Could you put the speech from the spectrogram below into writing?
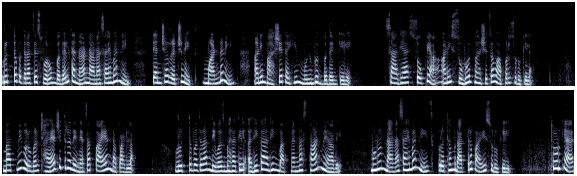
वृत्तपत्राचे स्वरूप बदलताना नानासाहेबांनी त्यांच्या रचनेत मांडणीत आणि भाषेतही मूलभूत बदल केले. साध्या सोप्या आणि सुबोध भाषेचा वापर सुरू केला. बातमीबरोबर छायाचित्र देण्याचा पायंडा पाडला. वृत्तपत्रात दिवसभरातील अधिकाधिक बातम्यांना स्थान मिळावे म्हणून नानासाहेबांनीच प्रथम रात्रपाळी सुरू केली. थोडक्यात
